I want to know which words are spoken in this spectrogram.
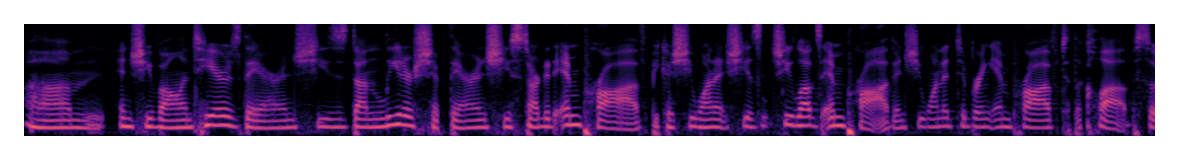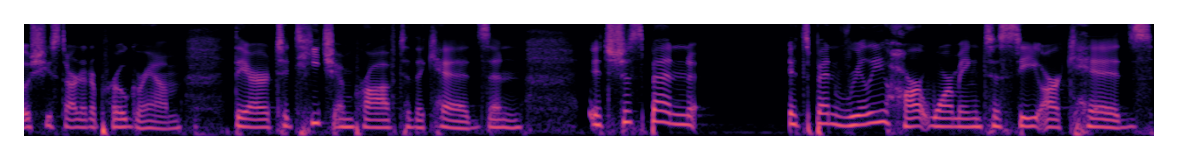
Um, and she volunteers there and she's done leadership there and she started improv because she wanted she's she loves improv and she wanted to bring improv to the club. So she started a program there to teach improv to the kids. And it's just been it's been really heartwarming to see our kids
